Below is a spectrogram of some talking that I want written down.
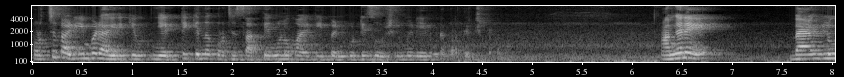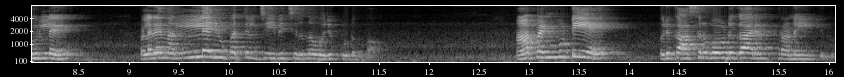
കുറച്ച് കഴിയുമ്പോഴായിരിക്കും ഞെട്ടിക്കുന്ന കുറച്ച് സത്യങ്ങളുമായിട്ട് ഈ പെൺകുട്ടി സോഷ്യൽ മീഡിയയിലൂടെ പ്രത്യക്ഷപ്പെടുന്നത്. അങ്ങനെ ബാംഗ്ലൂരിൽ വളരെ നല്ല രൂപത്തിൽ ജീവിച്ചിരുന്ന ഒരു കുടുംബം. ആ പെൺകുട്ടിയെ ഒരു കാസർഗോഡുകാരൻ പ്രണയിക്കുന്നു.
